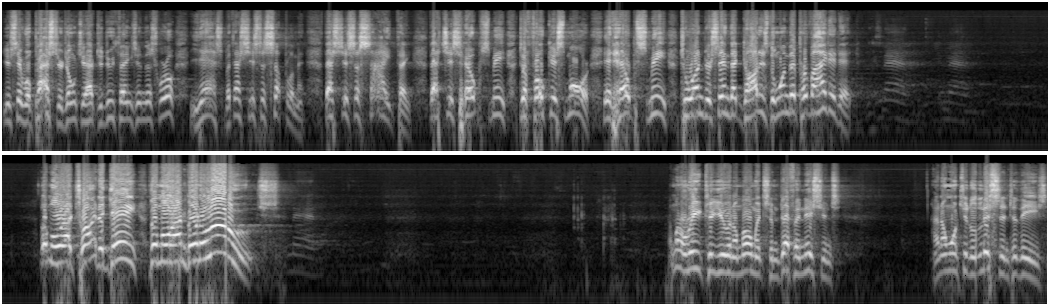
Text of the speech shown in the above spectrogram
You say, well, Pastor, don't you have to do things in this world? Yes, but that's just a supplement. That's just a side thing. That just helps me to focus more. It helps me to understand that God is the one that provided it. Amen. Amen. The more I try to gain, the more I'm going to lose. I'm going to read to you in a moment some definitions, and I want you to listen to these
